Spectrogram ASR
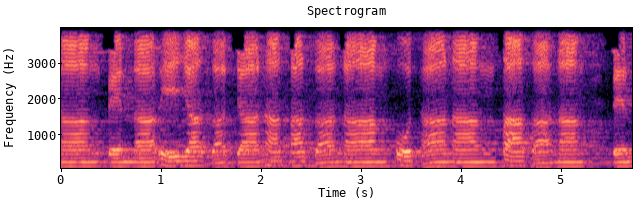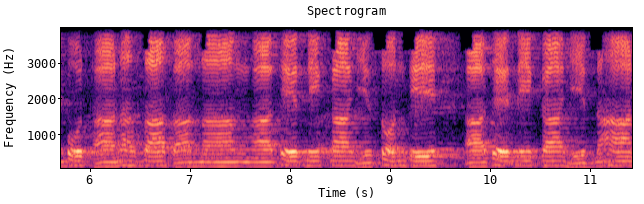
นังเป็นอริยสัจจานัทัสานังพุทธานังสาสานัง เป็นพุทธานาสาสานังอาเทศนิกาหิตสนทีอาเทศนิกาหิตนาน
